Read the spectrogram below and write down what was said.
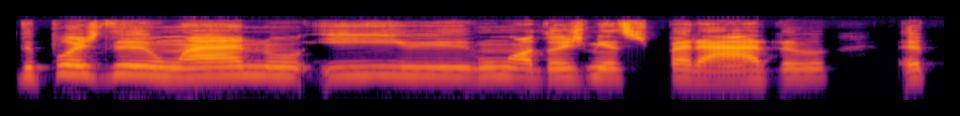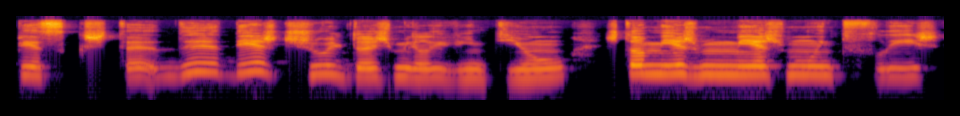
Depois de um ano e um ou dois meses parado, eh, penso que está, de- desde julho de 2021, estou mesmo, mesmo muito feliz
